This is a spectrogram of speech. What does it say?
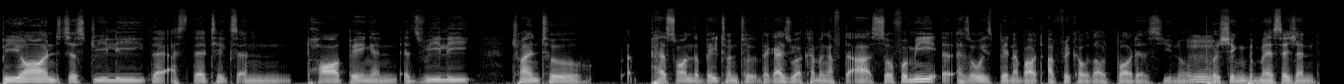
beyond just really the aesthetics and popping and it's really trying to pass on the baton to the guys who are coming after us. So for me it has always been about africa without borders you know pushing the message and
